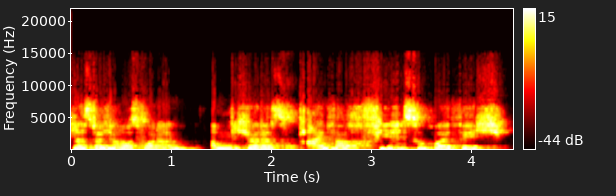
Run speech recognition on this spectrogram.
Lasst euch herausfordern. Ähm, ich höre das einfach viel zu häufig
